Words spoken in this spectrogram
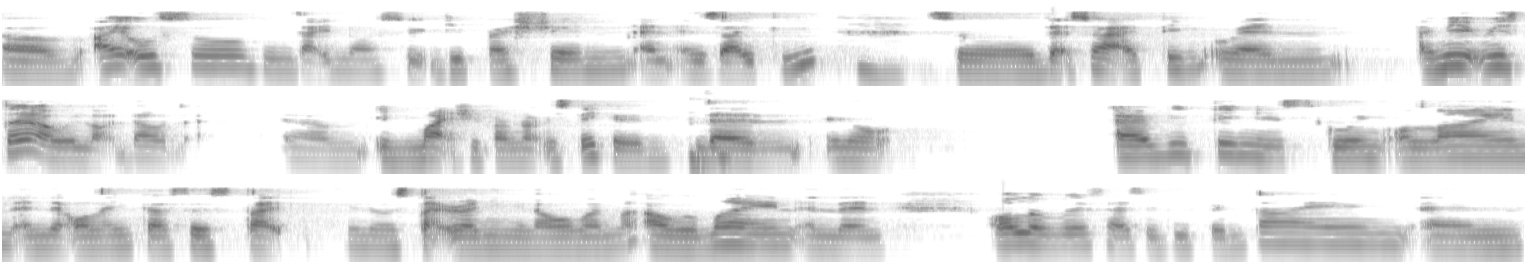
um, I also been diagnosed with depression and anxiety. Mm-hmm. So that's why I think when I mean we started our lockdown um, in March, if I'm not mistaken, mm-hmm. then you know everything is going online and then online classes start, you know, start running in our, our mind and then all of us has a different time and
